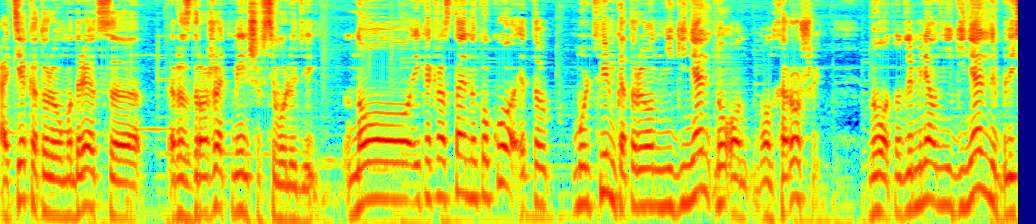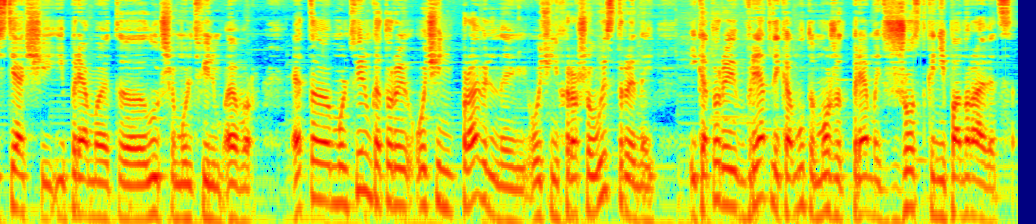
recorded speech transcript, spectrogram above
а те, которые умудряются раздражать меньше всего людей. Но и как раз «Тайна Коко» — это мультфильм, который он не гениальный, ну, он, он хороший, ну вот, но для меня он не гениальный, блестящий и прямо это лучший мультфильм ever. Это мультфильм, который очень правильный, очень хорошо выстроенный, и который вряд ли кому-то может прямо жестко не понравиться.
